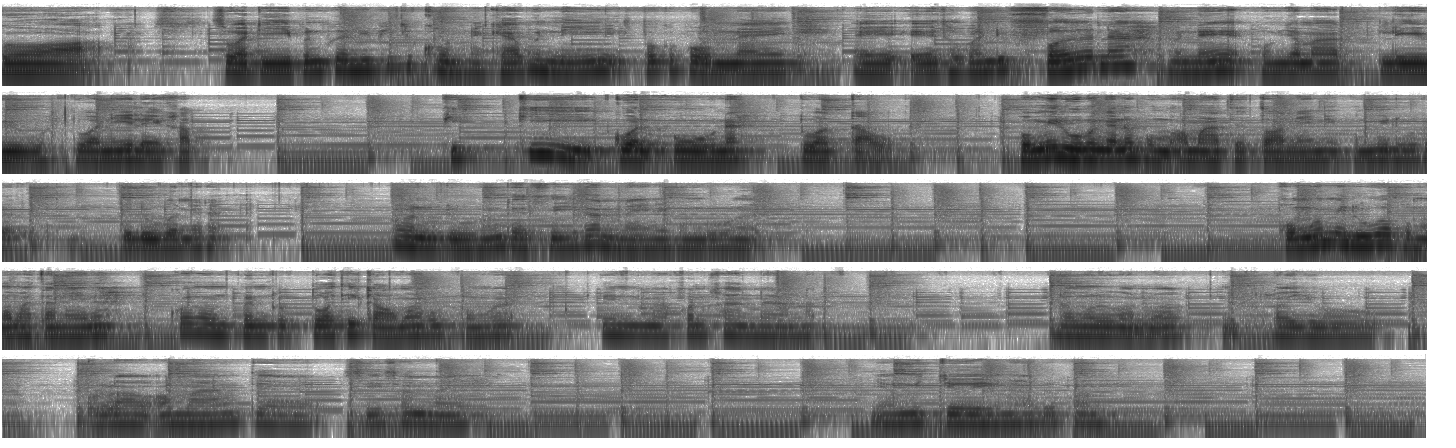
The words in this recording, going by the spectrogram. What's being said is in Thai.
ก็สวัสดีเพื่อนๆพี่ๆทุกคนนะครับ วันนี้พบกับผมในเอเอทวันที่เฟิร์สนะ วันนี้ผมจะมารีวิวตัวนี้เลยครับพิกกี้กวนอูนะ ตัวเก่า ผมไม่รู้เหมือนกันนะผมเอามาแต่ตอนไหนเนี่ยผมไม่รู้ด้วยไปดูกันก็ได้ว่ามันดูตั้งแต่ซีซั่นไหนเนี่ยผมดูน่อยผมก็ไม่รู้ว่าผมเอามาตอนไหนนะก็มันเป็นตัวที่เก่ามากผมว่าเล่นมาค่อนข้างนานแล้วเรามาดูก่อนว่าเราอยู่ เราเอามาตั้งแต่ซีซั่นไหน ยังไม่เจออีกนะครับทุกคน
